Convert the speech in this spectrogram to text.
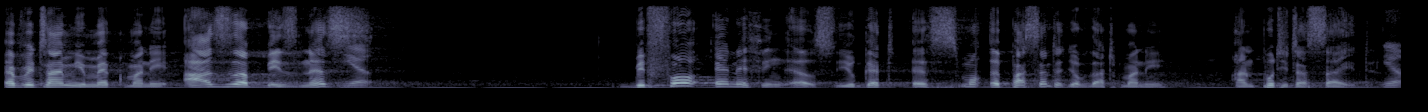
Every time you make money as a business, Yeah. before anything else, you get a small a percentage of that money and put it aside. Yeah.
